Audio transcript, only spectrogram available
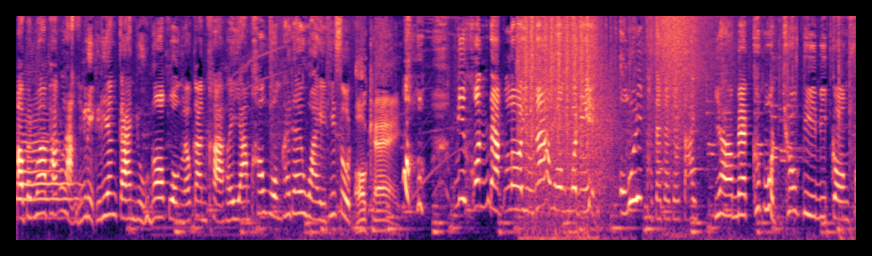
เอาเป็นว่าพักหลังหลีกเลี่ยงการอยู่นอกวงแล้วกันค่ะ พยายามเข้าวงให้ได้ไวที่สุด Okay. มีคนดักรออยู่หน้าวงพอดีโอ้ยตายตายตายตายตายยาแม็กก็หมดโชคดีมีกองไฟ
